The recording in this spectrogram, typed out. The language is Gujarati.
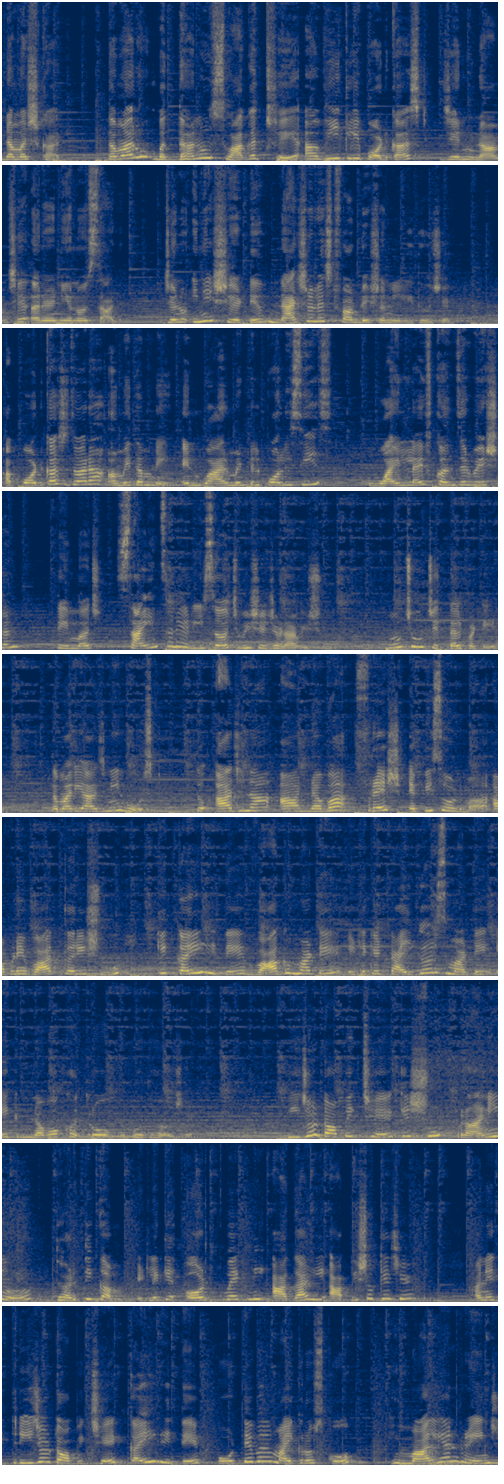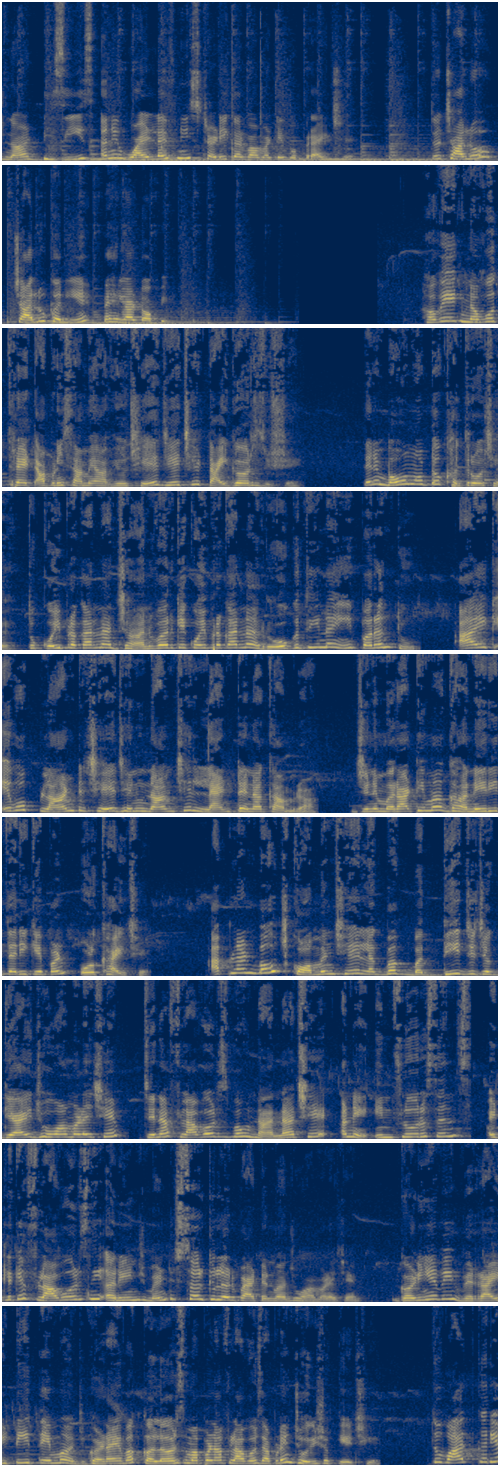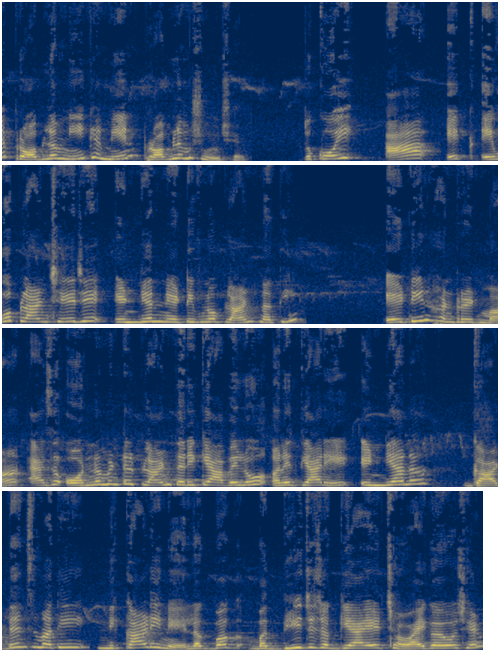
નમસ્કાર. તમારું બધાનું સ્વાગત છે આ વીકલી પોડકાસ્ટ જેનું નામ છે અરણ્યનો સાદ, જેનો ઇનિશિયેટિવ નેચરલિસ્ટ ફાઉન્ડેશને લીધો છે. આ પોડકાસ્ટ દ્વારા અમે તમને environmental policies wildlife conservation તેમજ સાયન્સ અને રિસર્ચ વિશે જણાવીશું. હું છું ચિત્તલ પટેલ, તમારી આજની હોસ્ટ તો આજના આ નવા ફ્રેશ એપિસોડમાં આપણે વાત કરીશું કે કઈ રીતે વાઘ માટે, એટલે કે ટાઈગર્સ માટે એક નવો ખતરો ઊભો થયો છે. બીજો ટોપિક છે કે શું પ્રાણીઓ ધરતીકંપ, એટલે કે અર્થક્વેકની આગાહી આપી શકે છે? અને ત્રીજો ટોપિક છે કઈ રીતે પોર્ટેબલ માઇક્રોસ્કોપ હિમાલયન રેન્જના ડિઝીઝ અને વાઇલ્ડ લાઈફની સ્ટડી કરવા માટે વપરાય છે. તો ચાલો, ચાલુ કરીએ પહેલા ટોપિક હવે એક નવો થ્રેટ આપણી સામે આવ્યો છે, જે છે ટાઈગર્સ વિશે. તેને બહુ મોટો ખતરો છે. તો કોઈ પ્રકારના જાનવર કે કોઈ પ્રકારના રોગથી નહીં, પરંતુ આ એક એવો પ્લાન્ટ છે જેનું નામ છે લેન્ટેના કામરા જેને મરાઠીમાં ઘાનેરી તરીકે પણ ઓળખાય છે. આ પ્લાન્ટ બહુ જ કોમન છે, લગભગ બધી જ જગ્યાએ જોવા મળે છે. જેના ફ્લાવર્સ બહુ નાના છે અને ઇન્ફ્લોરસન્સ એટલે કે ફ્લાવર્સની અરેન્જમેન્ટ સર્ક્યુલર પેટર્નમાં જોવા મળે છે. ઘણી એવી વેરાયટી તેમજ ઘણા એવા કલર્સમાં પણ આ ફ્લાવર્સ આપણે જોઈ શકીએ છીએ. તો વાત કરીએ પ્રોબ્લેમની કે મેઇન પ્રોબ્લેમ શું છે? તો કોઈ આ એક એવો પ્લાન્ટ છે જે ઇન્ડિયન નેટિવનો પ્લાન્ટ નથી. એટીન હંડ્રેડમાં એઝ અ ઓર્નામેન્ટલ પ્લાન્ટ તરીકે આવેલો અને ત્યારે ઇન્ડિયાના ગાર્ડન્સમાંથી નીકાળીને લગભગ બધી જ જગ્યાએ છવાઈ ગયો છે.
